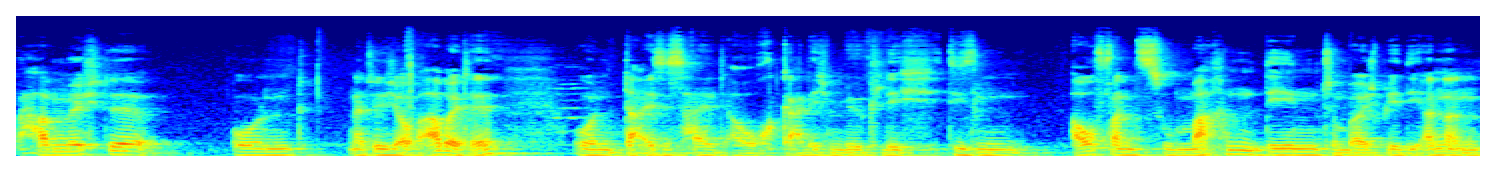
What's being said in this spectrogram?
haben möchte und natürlich auch arbeite. Und da ist es halt auch gar nicht möglich, diesen Aufwand zu machen, den zum Beispiel die anderen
